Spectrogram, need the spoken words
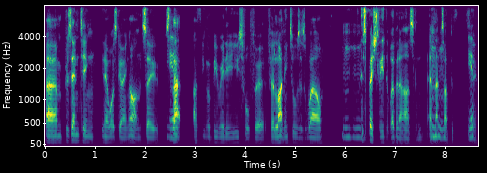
um, presenting, you know, what's going on. So, so Yeah. that I think would be really useful for for lightning tools as well, Mhm. especially the webinars and and that Mhm. type of thing. Yep. So,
